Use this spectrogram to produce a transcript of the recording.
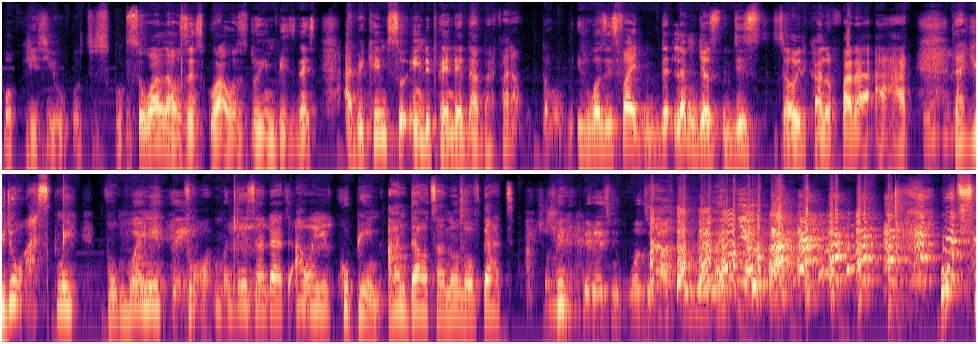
But please, you go to school. So while I was in school, I was doing business. I became so independent that my father, it was his fight. Let me just, this is the kind of father I had. Mm-hmm. That you don't ask me for money, anything. for this and hmm. that. How are you hmm. coping? Handouts and all of that. I'm sure many parents would want to have children like you. What,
